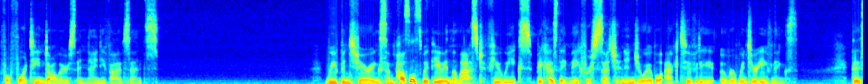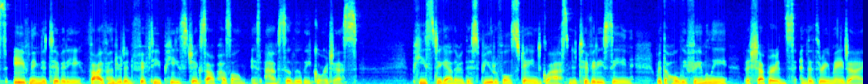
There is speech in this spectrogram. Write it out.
for $14.95. We've been sharing some puzzles with you in the last few weeks because they make for such an enjoyable activity over winter evenings. This Evening Nativity 550 piece jigsaw puzzle is absolutely gorgeous. Piece together this beautiful stained glass nativity scene with the Holy Family, the shepherds, and the three magi.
